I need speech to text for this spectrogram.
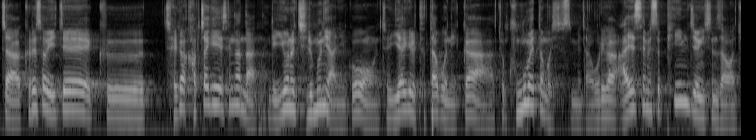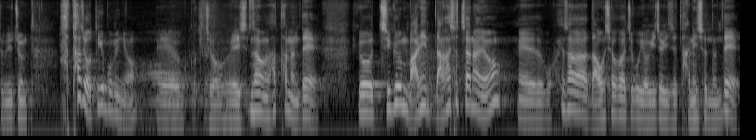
자, 그래서 이제 그 제가 갑자기 생각난 이거는 질문이 아니고 제 이야기를 듣다 보니까 좀 궁금했던 것이 있습니다. 우리가 ISMS 피임증 심사원 좀 요즘 핫하죠 어떻게 보면요. 예, 그렇죠. 예, 심사원 핫하는데 이거 지금 많이 나가셨잖아요. 예, 회사 나오셔가지고 여기저기 이제 다니셨는데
